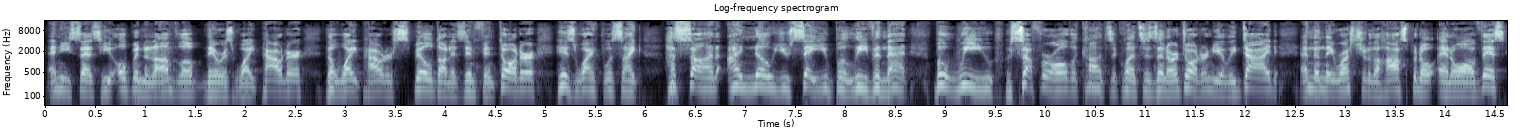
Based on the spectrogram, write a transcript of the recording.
And he says he opened an envelope, there was white powder. The white powder spilled on his infant daughter. His wife was like, Hasan, I know you say you believe in that, but we suffer all the consequences and our daughter nearly died. And then they rushed her to the hospital and all this.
